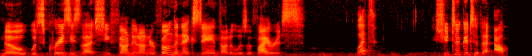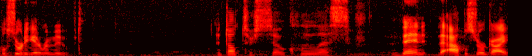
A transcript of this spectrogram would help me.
No, what's crazy is that she found it on her phone the next day and thought it was a virus. What? She took it to the Apple store to get it removed. Adults are so clueless. Then the Apple store guy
